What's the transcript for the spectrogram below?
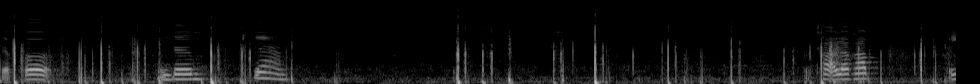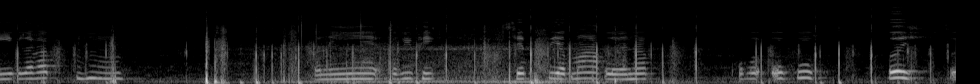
แล้วก็เหมือนเดิมทุกอย่างกระทะแล้วครับตีไปแล้วครับอือหือวันนี้กระพี่พิกเสียบเปียบมากเลยนะครับ โอ้โห เฮ้ยตัว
